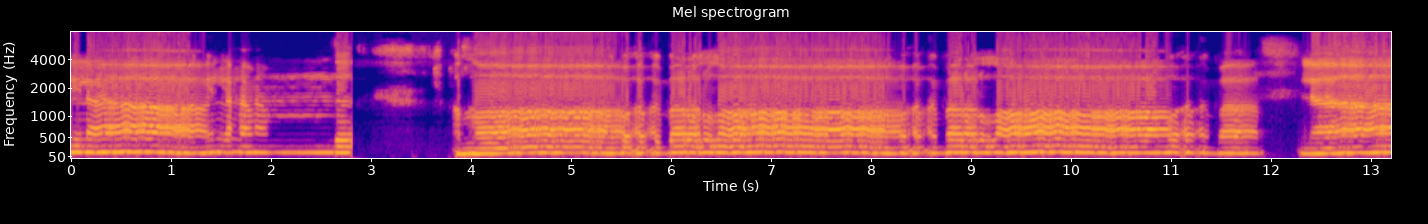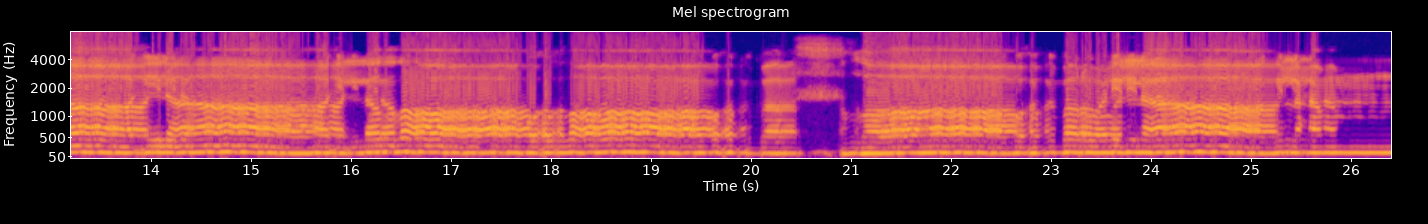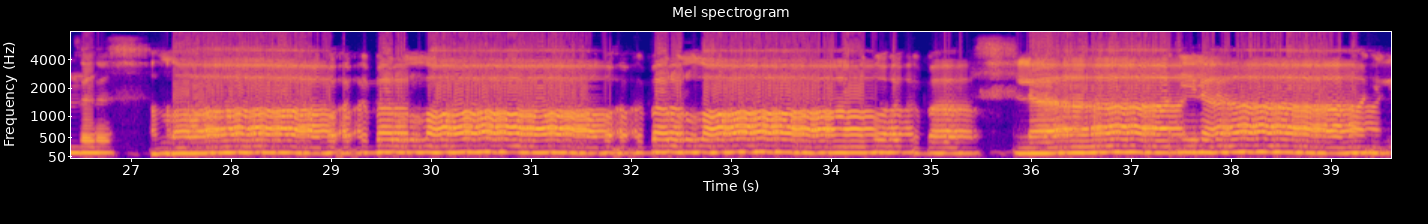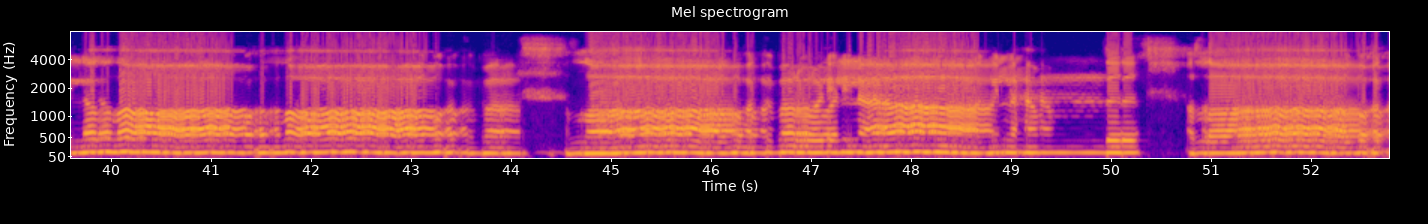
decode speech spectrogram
ولله الحمد. الله أكبر الله أكبر الله أكبر. لا إله إلا الله الله أكبر الله أكبر. ولله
